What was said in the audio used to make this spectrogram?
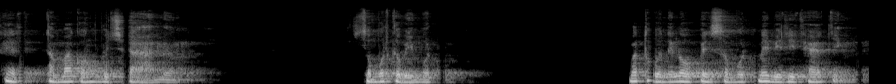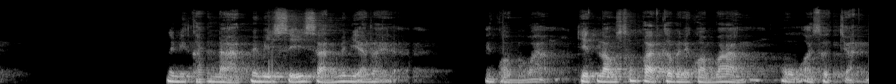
เทศธรรมะของพุทธาเรื่อง สมมติกับวิมุตติวัตถุในโลกเป็นสมมติไม่มีที่แท้จริง ไม่มีขนาดไม่มีสีสันไม่มีอะไรเป็นความว่าง จิตเราสัมผัสเข้าไปในความว่างโอ้อัศจรรย์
